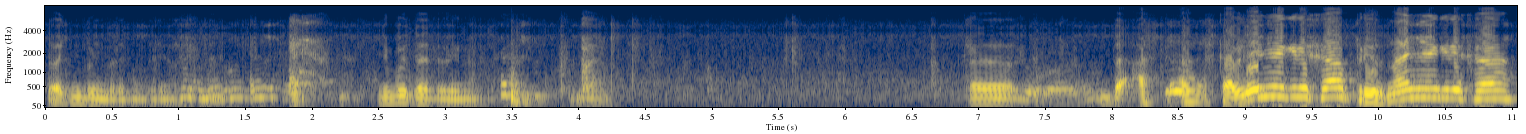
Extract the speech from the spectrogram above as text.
Давайте не будем брать на время. Не будет на это время. Да. Э, да, ос- оставление греха, признание греха,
